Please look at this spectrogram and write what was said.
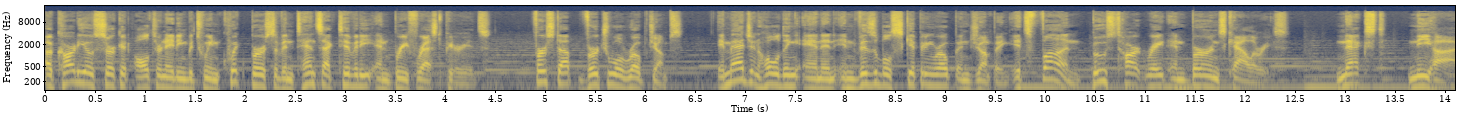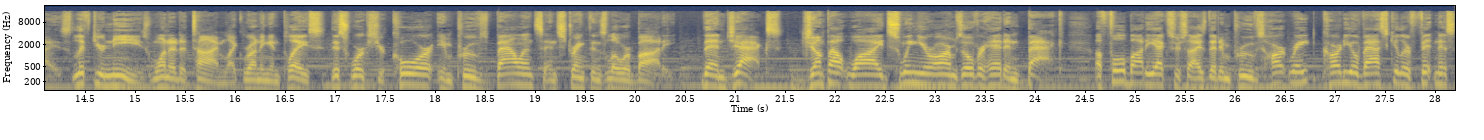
a cardio circuit alternating between quick bursts of intense activity and brief rest periods. First up, virtual rope jumps. Imagine holding an, an invisible skipping rope and jumping. It's fun, boosts heart rate and burns calories. Next, knee highs. Lift your knees one at a time like running in place. This works your core, improves balance, and strengthens lower body. Then jacks. Jump out wide, swing your arms overhead and back. A full body exercise that improves heart rate, cardiovascular fitness,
